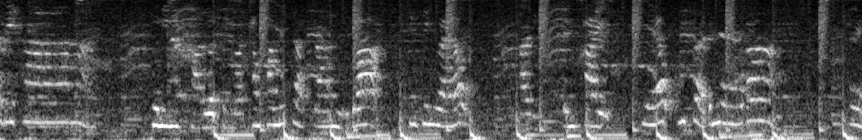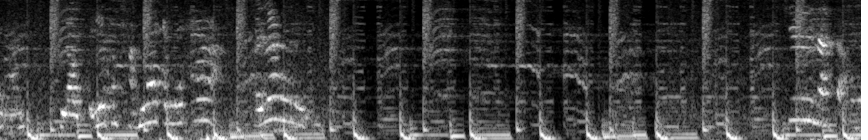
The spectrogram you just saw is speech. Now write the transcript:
วัสดีค่ะ วันนี้นะคะเราจะมาทำความรู้จักกันว่าจริงๆแล้วอันเป็นใครแล้วนิสัยเป็นยังไงบ้างถ้าอย่างนั้นเราไปเริ่มคำถามแรกกันเลยค่ะ ไปเลยชื่อนางสาววรรณ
